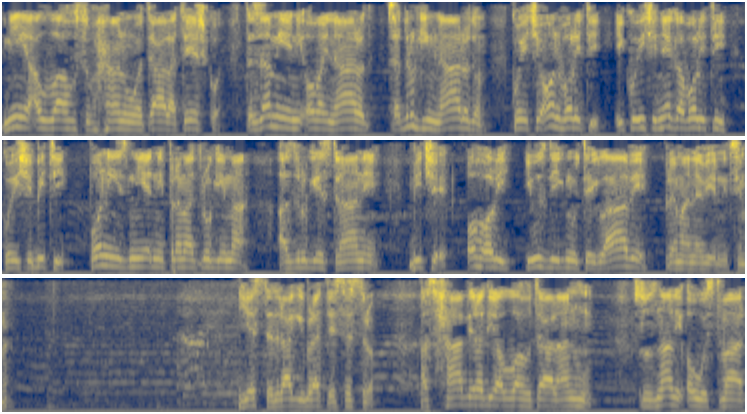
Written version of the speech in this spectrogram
nije Allahu subhanahu wa ta'ala teško da zamijeni ovaj narod sa drugim narodom koji će on voliti i koji će njega voliti koji će biti ponizni jedni prema drugima a s druge strane bit će oholi i uzdignute glave prema nevjernicima. Jeste dragi brate i sestro ashabi radi Allahu ta'ala anhu su znali ovu stvar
